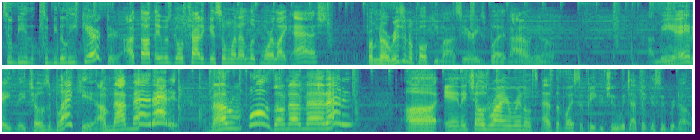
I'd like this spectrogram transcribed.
to be to be the lead character. I thought they was gonna try to get someone that looked more like Ash from the original Pokemon series, but I don't, you know. I mean, hey, they, they chose a black kid. I'm not mad at it. Round of applause. I'm not mad at it. Uh, and they chose Ryan Reynolds as the voice of Pikachu, which I think is super dope.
